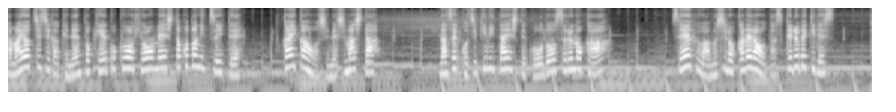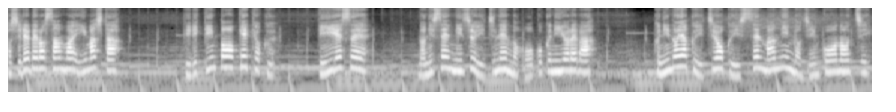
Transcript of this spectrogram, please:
玉代知事が懸念と警告を表明したことについて、不快感を示しました。なぜ古事記に対して行動するのか？政府はむしろ彼らを助けるべきです。とシレベロさんは言いました。フィリピン統計局 PSA の2021年の報告によれば、国の約1億1000万人の人口のうち、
